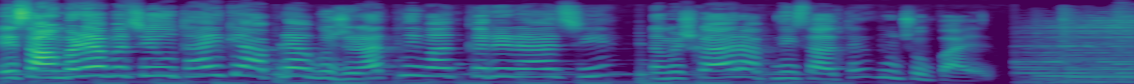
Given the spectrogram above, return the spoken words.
એ સાંભળ્યા પછી એવું થાય કે આપણે આ ગુજરાતની વાત કરી રહ્યા છીએ? નમસ્કાર, આપની સાથે હું છું પાયલ.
